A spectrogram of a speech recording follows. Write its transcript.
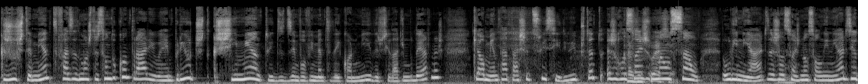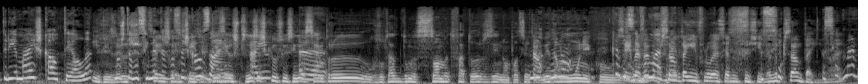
que justamente faz a demonstração do contrário. É em períodos de crescimento e de desenvolvimento da economia e das sociedades modernas que aumenta a taxa de suicídio. E, portanto, as relações não são lineares, as relações não são lineares e eu teria mais cautela no os- estabelecimento sim, das sim, relações sim. causais. Dizem os especialistas que o suicídio é ah, sempre o resultado de uma soma de fatores e não pode ser atribuído a um único. Quer Sim, dizer, mas a depressão tem influência no suicídio. A Sim. depressão tem. não Sim, é? Mas,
